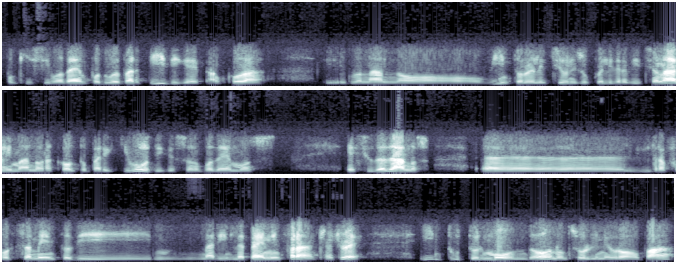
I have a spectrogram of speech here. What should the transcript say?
pochissimo tempo due partiti che ancora eh, non hanno vinto le elezioni su quelli tradizionali ma hanno raccolto parecchi voti che sono Podemos e Ciudadanos. Eh, il rafforzamento di Marine Le Pen in Francia, cioè in tutto il mondo, non solo in Europa,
